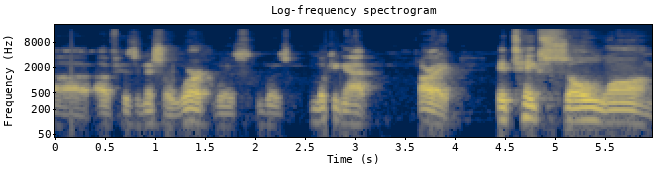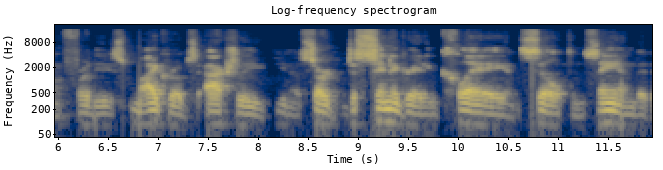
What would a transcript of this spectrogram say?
uh, of his initial work was was looking at all right it takes so long for these microbes to actually you know start disintegrating clay and silt and sand that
